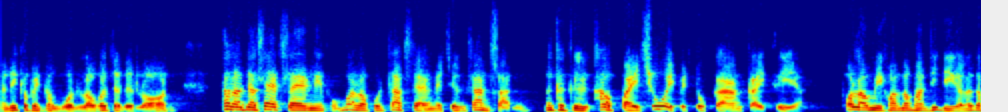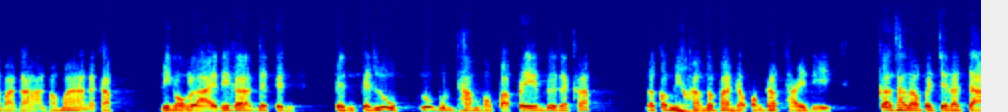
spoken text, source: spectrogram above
อันนี้ก็เป็นกังวลเราก็จะเดือดร้อน ถ้าเราจะแทรกแซงเนี่ยผมว่าเราควรแทรกแซงในเชิงสร้างสรรค์ นั่นก็คือเข้าไปช่วยเป็นตัวกลางไกลเกลี่ย เพราะเรามีความสัมพันธ์ที่ดีกับรัฐบาลทหารพม่านะครับมีของหลายนี่ก็ได้เป็นเป็นเป็นลูกลูกบุญธรรมของป่าเปรมด้วยนะครับ แล้วก็มีความสัมพันธ์กับกองทัพไทยดี ก็ถ้าเราไปเจรจา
